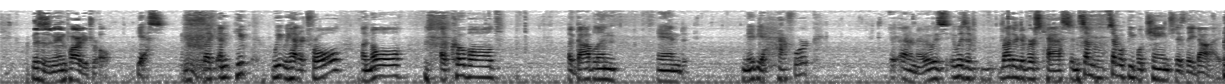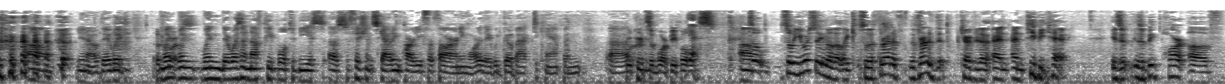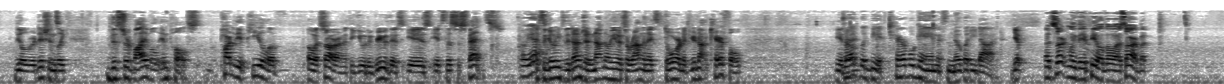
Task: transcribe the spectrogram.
This is an in-party troll. yes, like and he we, we had a troll, a gnoll, a kobold, a goblin, and maybe a half orc. I don't know. It was it was a rather diverse cast, and some several people changed as they died. Um, you know, they would Of when, course. when when there wasn't enough people to be a sufficient scouting party for Thar anymore, they would go back to camp and uh, recruit some more people. Yes. Um, So, so you were saying though that like, so the threat of the threat of the character death and and TPK is a, is a big part of the older editions. Like the survival impulse, part of the appeal of OSR, and I think you would agree with this, is it's the suspense. oh yeah, It's the going to the dungeon and not knowing if it's around the next door, and if you're not careful, you know. Dread would be a terrible game if nobody died. Yep. That's certainly the appeal of OSR, but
